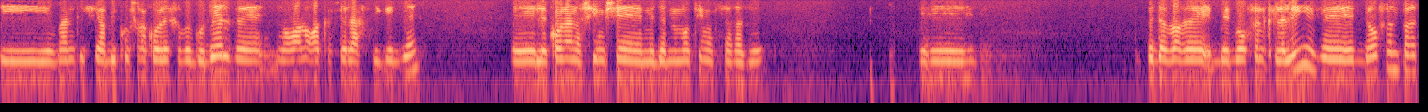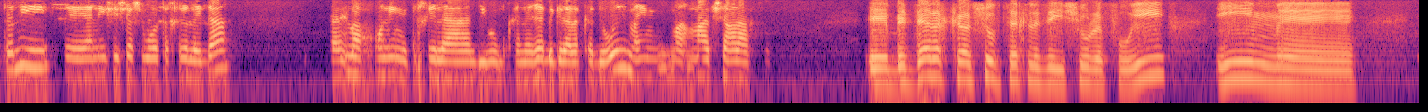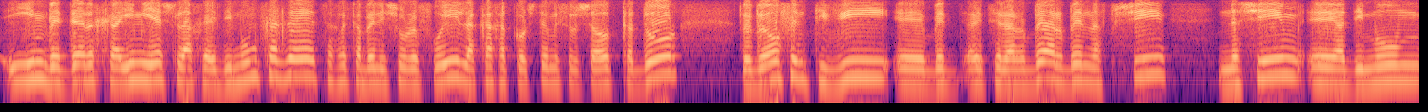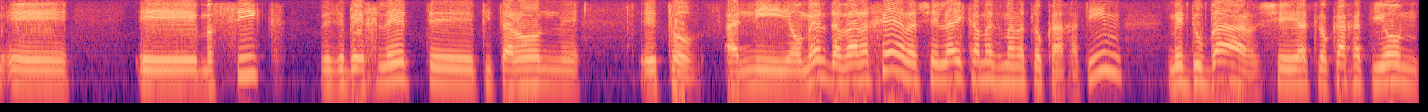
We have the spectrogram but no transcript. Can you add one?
כי הבנתי שהביקוש רק הולך וגודל ונורא נורא קשה להשיג את זה אה, לכל הנשים שמדממות עם הסר הזה. אה, זה דבר אה, באופן כללי, ובאופן פרטני, אני שישה שבועות אחרי לידה. בימים האחרונים התחיל הדיון כנראה בגלל הכדורים, האם, מה, מה אפשר לעשות? בדרך כלל, שוב, צריך לזה אישור רפואי. אם... אם בדרך אם יש לך אה, דימום כזה, צריך לקבל אישור רפואי, לקחת כל 12 שעות כדור, ובאופן טבעי, אה, אצל הרבה הרבה נפשי, נשים, אה, הדימום מפסיק, וזה בהחלט פתרון טוב. אני אומר דבר אחר, השאלה היא כמה זמן את לוקחת. אם מדובר שאת לוקחת יום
